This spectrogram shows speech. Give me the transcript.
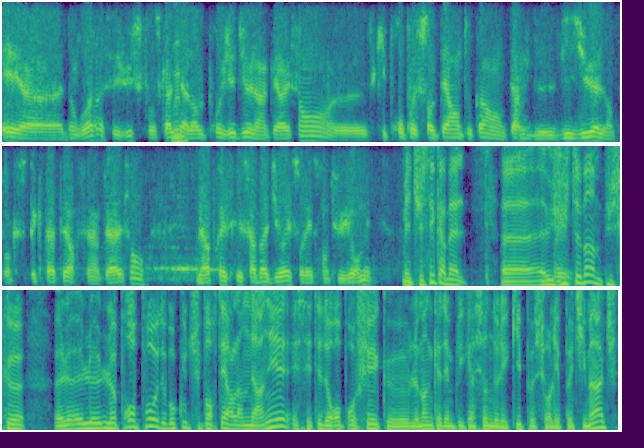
Et euh, donc voilà, c'est juste, faut se calmer. Oui. Alors le projet de jeu il est intéressant, euh, ce qu'il propose sur le terrain en tout cas en termes de visuel en tant que spectateur, c'est intéressant. Mais après, est-ce que ça va durer sur les 38 journées? Mais tu sais, Kamel, euh, justement, puisque le, le- le propos de beaucoup de supporters l'an dernier, et c'était de reprocher que le manque d'implication de l'équipe sur les petits matchs,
